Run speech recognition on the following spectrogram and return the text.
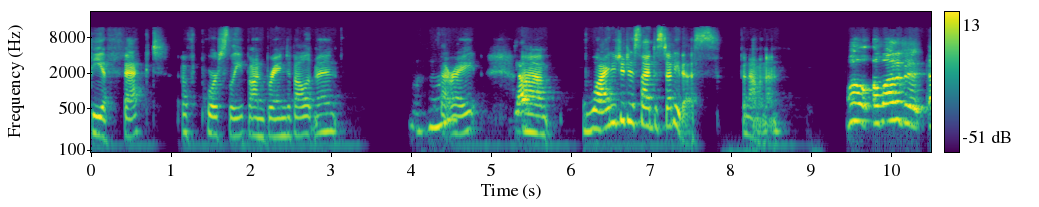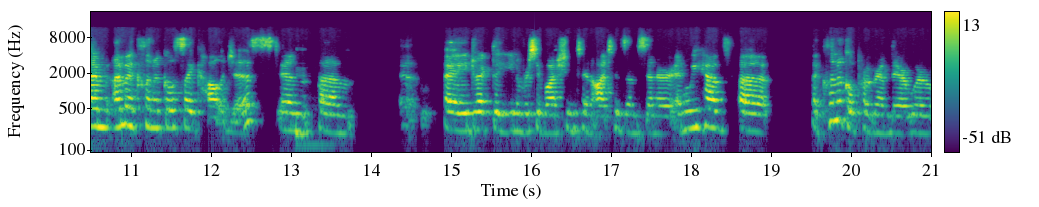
the effect of poor sleep on brain development. Mm-hmm. Is that mm-hmm. right? Yeah. Um, why did you decide to study this phenomenon? Well, a lot of it, I'm, I'm a clinical psychologist and mm-hmm. um, I direct the University of Washington Autism Center, and we have a, a clinical program there where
